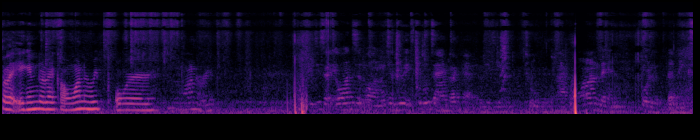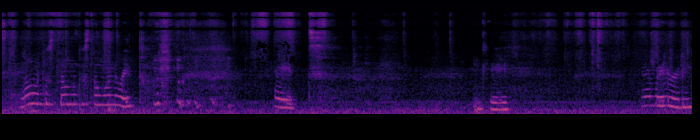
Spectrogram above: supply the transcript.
So like you can do like a one rip or One rip. It is a, once one, to do it two times can do it two. One then the next time. no just do just the one rip. Eight. Okay. Everybody ready?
